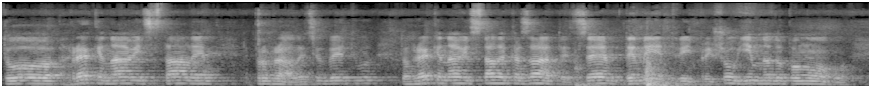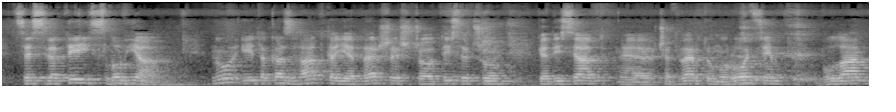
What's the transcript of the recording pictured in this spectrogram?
то греки навіть стали програли цю битву, то греки навіть стали казати, це Димитрій прийшов їм на допомогу, це святий Слов'ян. Ну і така згадка є перше, що в 1054 році була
